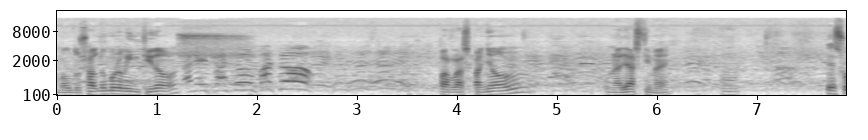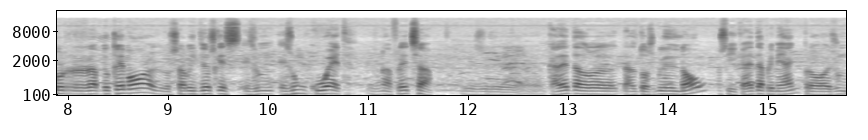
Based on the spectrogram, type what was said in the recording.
amb el dorsal número 22. Per l'Espanyol, una llàstima, eh? Bé, surt Abduquemo, el dorsal 22, que és, és, un, és un coet, és una fletxa. És eh, cadet del, del 2009, o sigui, cadet de primer any, però és un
